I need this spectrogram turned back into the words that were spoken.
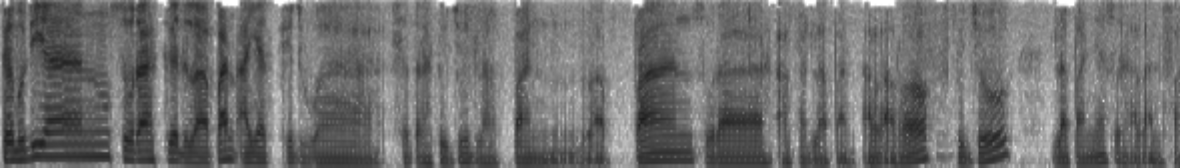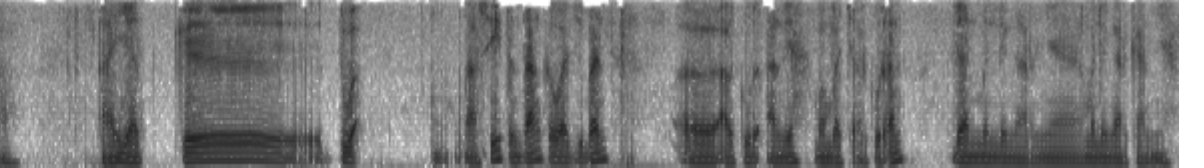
Kemudian surah ke-8 ayat kedua. Setelah 7, 8. 8 surah apa 8? Al-A'raf 7, 8-nya surah Al-Anfal. Ayat kedua. Masih tentang kewajiban uh, Al-Quran ya. Membaca Al-Quran dan mendengarnya, mendengarkannya.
